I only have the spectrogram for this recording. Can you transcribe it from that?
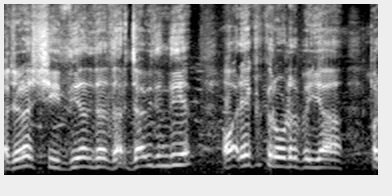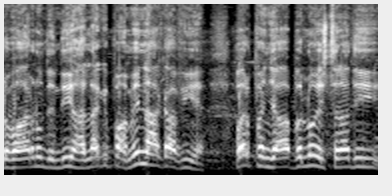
ਜਿਹੜਾ ਸ਼ਹੀਦੀ ਦਾ ਦਰਜਾ ਵੀ ਦਿੰਦੀ ਹੈ ਔਰ 1 ਕਰੋੜ ਰੁਪਈਆ ਪਰਿਵਾਰ ਨੂੰ ਦਿੰਦੀ ਹਾਲਾਂਕਿ ਭਾਵੇਂ ਨਾ ਕਾਫੀ ਹੈ, ਪਰ ਪੰਜਾਬ ਵੱਲੋਂ ਇਸ ਤਰ੍ਹਾਂ ਦੀ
